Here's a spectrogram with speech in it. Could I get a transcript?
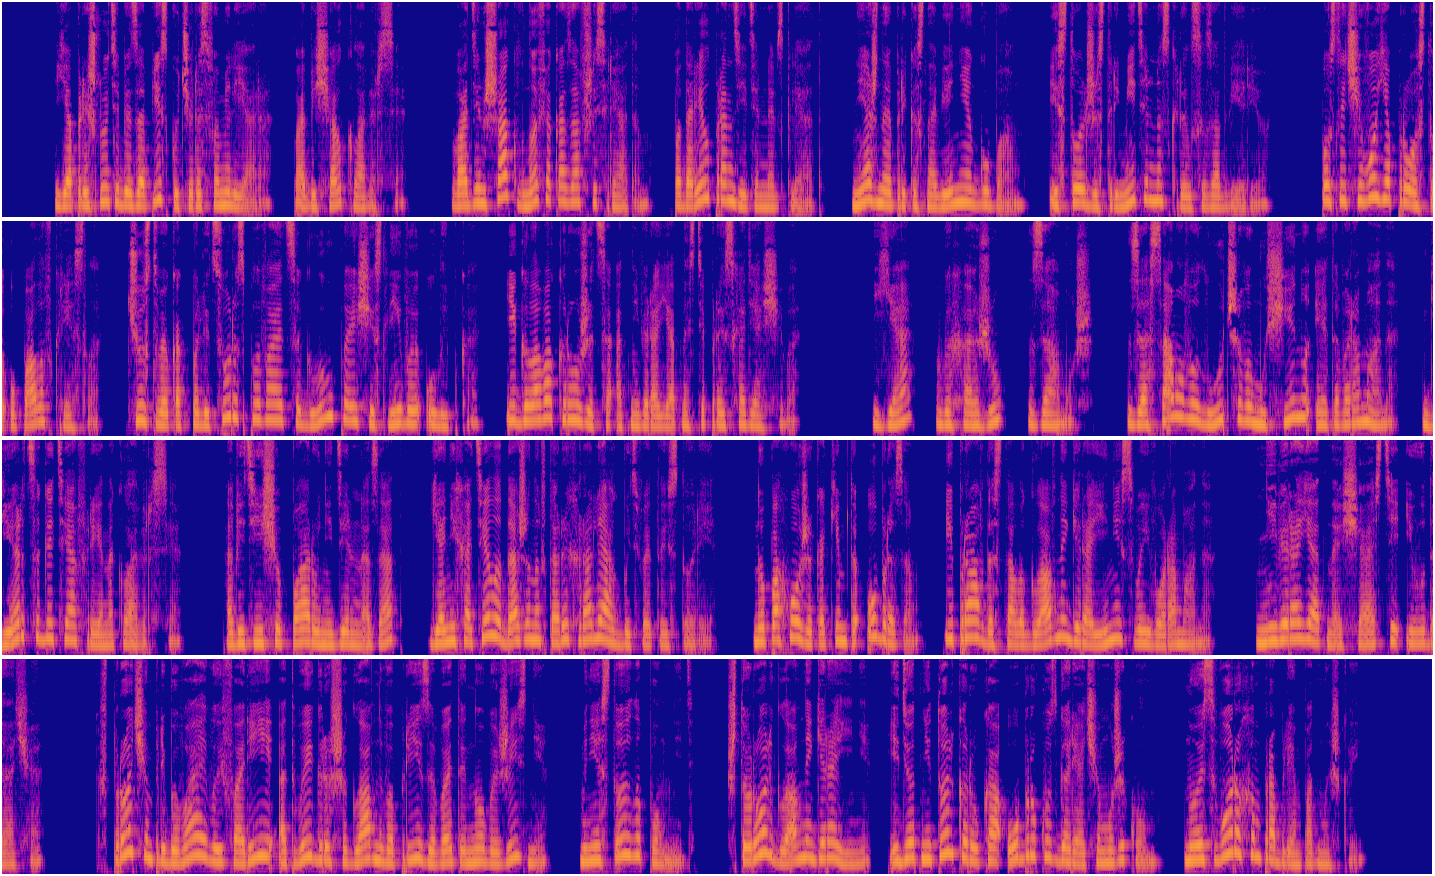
«Я пришлю тебе записку через фамильяра», – пообещал Клаверси. В один шаг, вновь оказавшись рядом, подарил пронзительный взгляд, нежное прикосновение к губам и столь же стремительно скрылся за дверью. После чего я просто упала в кресло, чувствуя, как по лицу расплывается глупая счастливая улыбка, и голова кружится от невероятности происходящего. Я выхожу замуж за самого лучшего мужчину этого романа, герцога Теофрена Клаверси. А ведь еще пару недель назад я не хотела даже на вторых ролях быть в этой истории. Но, похоже, каким-то образом и правда стала главной героиней своего романа. Невероятное счастье и удача. Впрочем, пребывая в эйфории от выигрыша главного приза в этой новой жизни, мне стоило помнить, что роль главной героини идет не только рука об руку с горячим мужиком, но и с ворохом проблем под мышкой.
